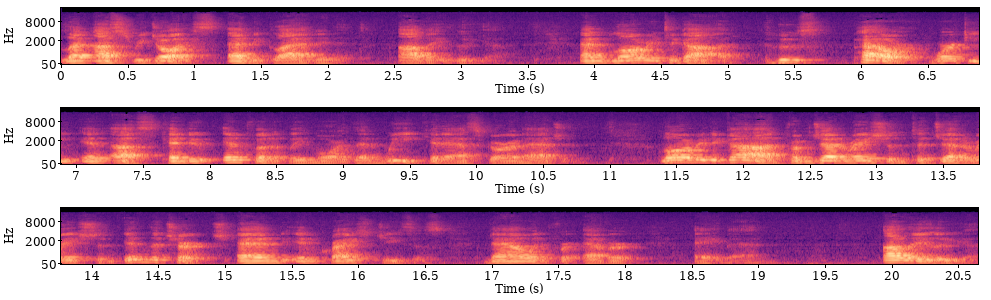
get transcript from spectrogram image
Let us rejoice and be glad in it. Alleluia. And glory to God, whose power working in us can do infinitely more than we can ask or imagine. Glory to God from generation to generation in the church and in Christ Jesus, now and forever. Amen. Alleluia.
